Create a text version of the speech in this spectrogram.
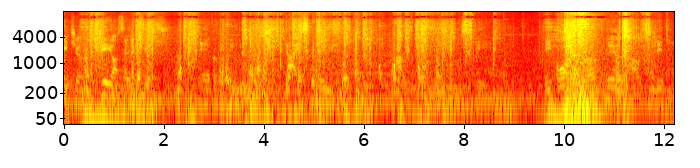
Creature, Chaos. Everything you touch dies. How you must be. The Order will outlive you.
